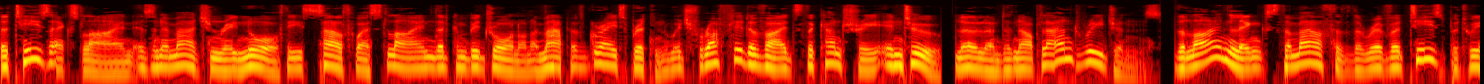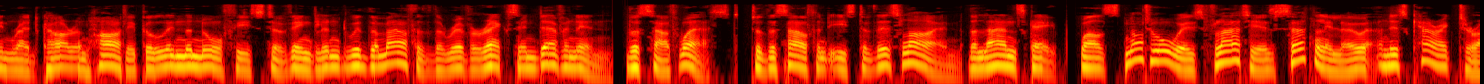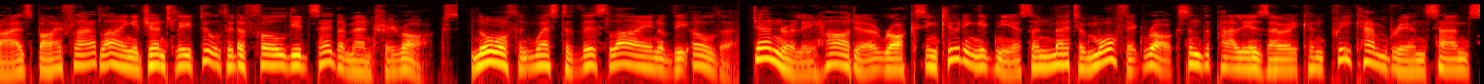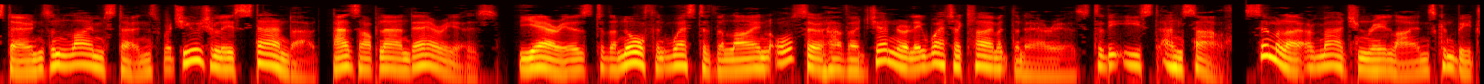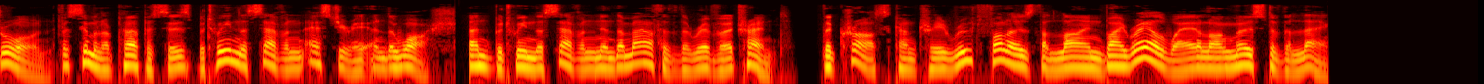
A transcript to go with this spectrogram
The Tees-Exe line is an imaginary northeast-southwest line that can be drawn on a map of Great Britain which roughly divides the country into lowland and upland regions. The line links the mouth of the River Tees between Redcar and Hartlepool in the northeast of England with the mouth of the River Exe in Devon in the southwest. To the south and east of this line, the landscape, whilst not always flat is certainly lower and is characterized by flat-lying gently tilted or folded sedimentary rocks. North and west of this line of the older, generally harder rocks including igneous and metamorphic rocks and the Paleozoic and Precambrian sandstones and limestones which usually stand out as upland areas. The areas to the north and west of the line also have a generally wetter climate than areas to the east and south. Similar imaginary lines can be drawn, for similar purposes, between the Severn estuary and the Wash, and between the Severn and the mouth of the River Trent. The cross-country route follows the line by railway along most of the length.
